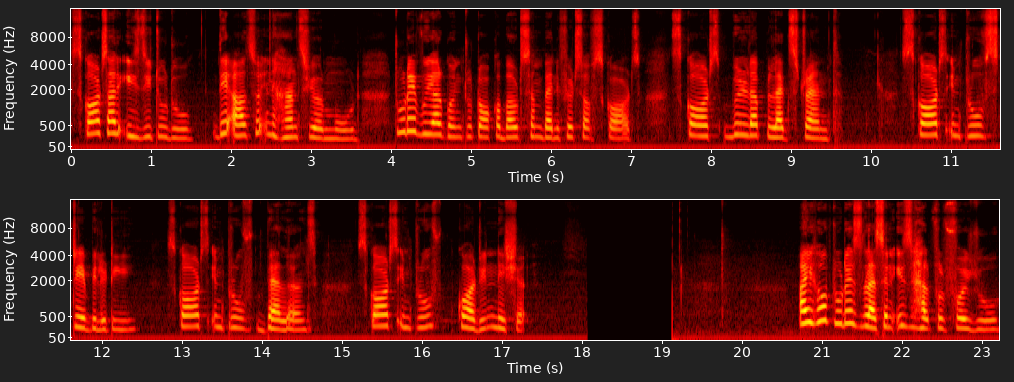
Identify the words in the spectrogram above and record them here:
Squats are easy to do. They also enhance your mood. Today we are going to talk about some benefits of squats. Squats build up leg strength. Squats improve stability. Squats improve balance. Squats improve coordination. I hope today's lesson is helpful for you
